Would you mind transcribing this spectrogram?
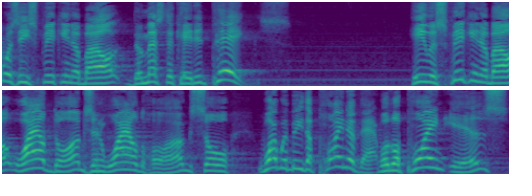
was he speaking about domesticated pigs. He was speaking about wild dogs and wild hogs. So, what would be the point of that? Well, the point is,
